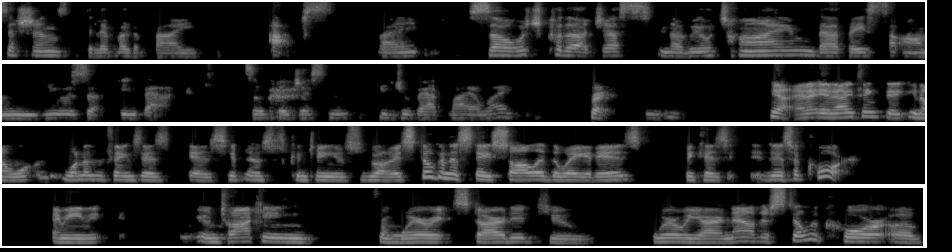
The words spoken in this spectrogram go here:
sessions delivered by apps, right? So which could adjust in a real time that based on user feedback. So they just feed you back right away. Right. Mhm. Yeah, and and I think that you know one- of the things as as hypnosis continues to grow, it's still going to stay solid the way it is because there's a core. I mean, in talking from where it started to where we are now, there's still a core of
